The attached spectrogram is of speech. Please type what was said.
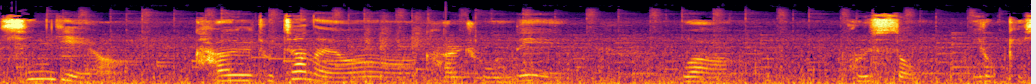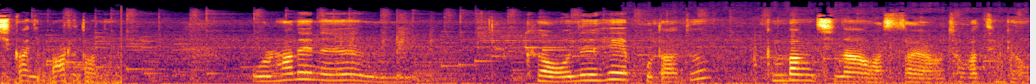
신기해요. 가을 좋잖아요. 가을 좋은데, 와, 벌써 이렇게 시간이 빠르다니. 올 한 해는 그 어느 해보다도 금방 지나왔어요. 저 같은 경우.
